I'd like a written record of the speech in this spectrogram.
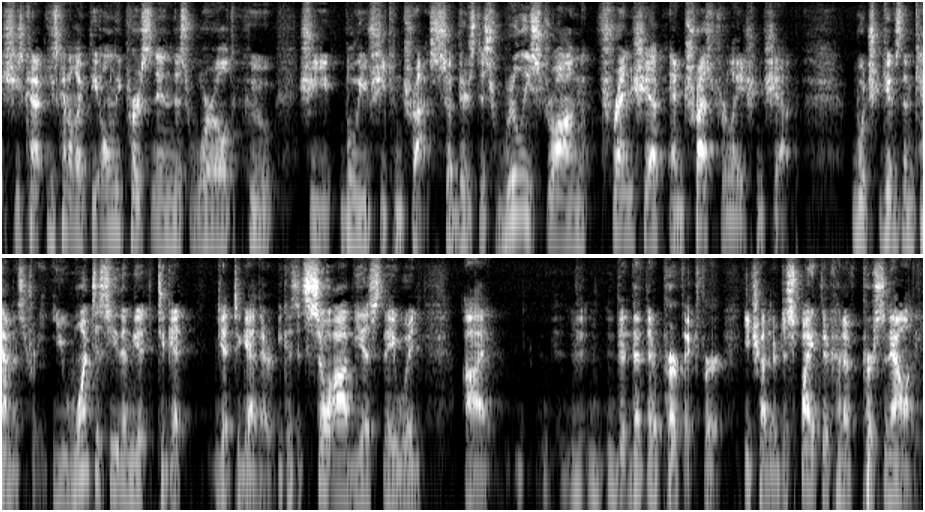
she's kind of, he's kind of like the only person in this world who she believes she can trust. So there's this really strong friendship and trust relationship which gives them chemistry. You want to see them get to get get together because it's so obvious they would uh, th- that they're perfect for each other, despite their kind of personality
